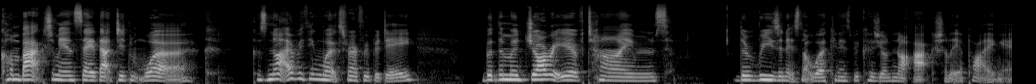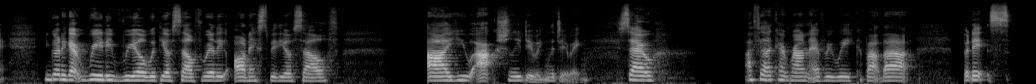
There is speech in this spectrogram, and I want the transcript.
come back to me and say that didn't work. Because not everything works for everybody, but the majority of times the reason it's not working is because you're not actually applying it. You've got to get really real with yourself, really honest with yourself. Are you actually doing the doing? So I feel like I rant every week about that, but it's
